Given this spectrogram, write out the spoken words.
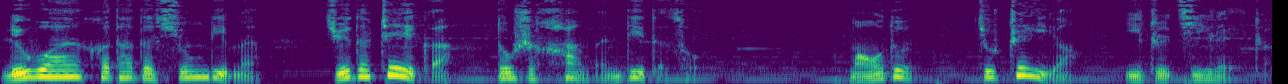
刘安和他的兄弟们觉得这个都是汉文帝的错，矛盾就这样一直积累着。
